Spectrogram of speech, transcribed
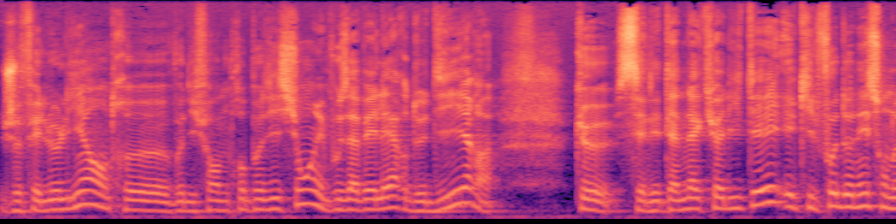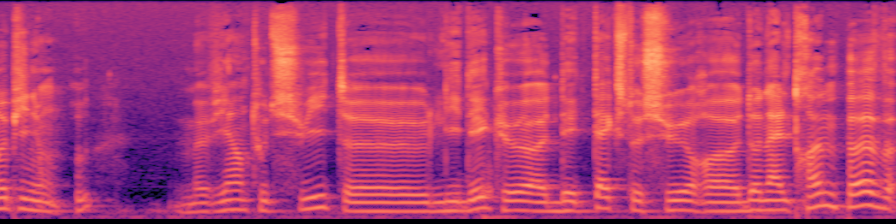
je fais le lien entre vos différentes propositions et vous avez l'air de dire que c'est des thèmes d'actualité et qu'il faut donner son opinion. Hum me vient tout de suite euh, l'idée que euh, des textes sur euh, Donald Trump peuvent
